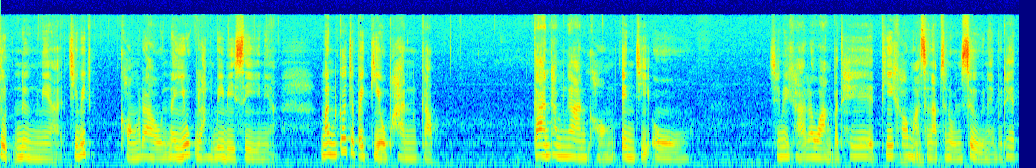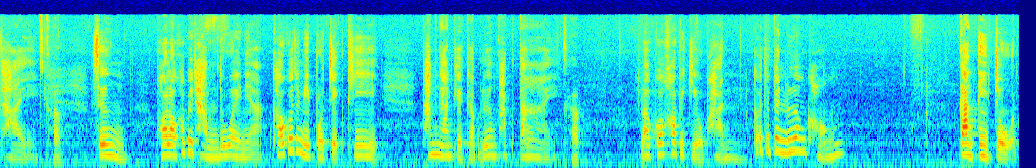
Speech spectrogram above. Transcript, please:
จุดหนึ่งเนี่ยชีวิตของเราในยุคหลัง BBC เนี่ยมันก็จะไปเกี่ยวพันกับการทำงานของ NGO ใช่ไหมคะ ระหว่างประเทศที่เข้ามาสนับสนุนสื่อในประเทศไทยครับซึ่งพอเราเข้าไปทำด้วยเนี่ยเขาก็จะมีโปรเจกต์ที่ทำงานเกี่ยวกับเรื่องภาคใต้ครับเราก็เข้าไปเกี่ยวพันก็จะเป็นเรื่องของการตีโจทย์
